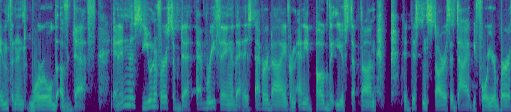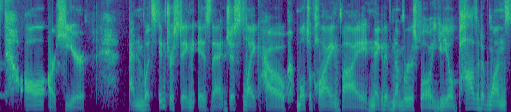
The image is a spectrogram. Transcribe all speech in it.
infinite world of death. And in this universe of death, everything that has ever died, from any bug that you have stepped on to distant stars that died before your birth, all are here. And what's interesting is that just like how multiplying by negative numbers will yield positive ones,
